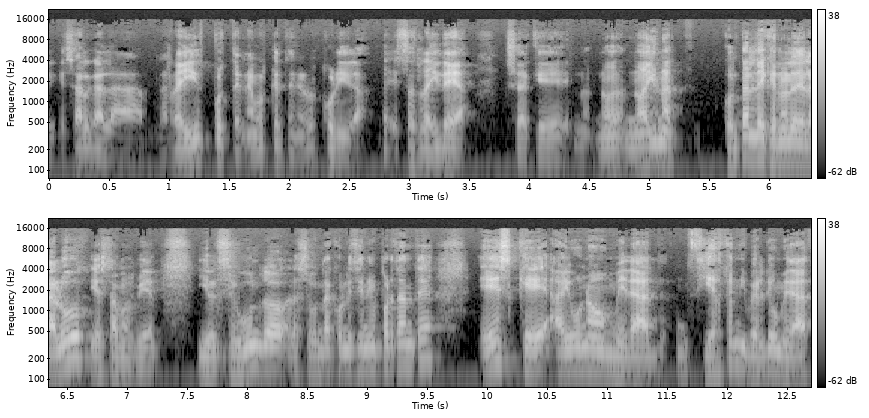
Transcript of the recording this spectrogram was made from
eh, que salga la, la raíz, pues tenemos que tener oscuridad. Esa es la idea. O sea que no, no- no hay una. Con tal de que no le dé la luz, ya estamos bien. Y el segundo, la segunda condición importante es que hay una humedad, un cierto nivel de humedad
